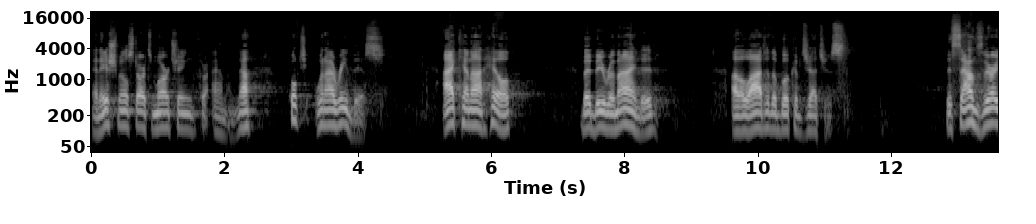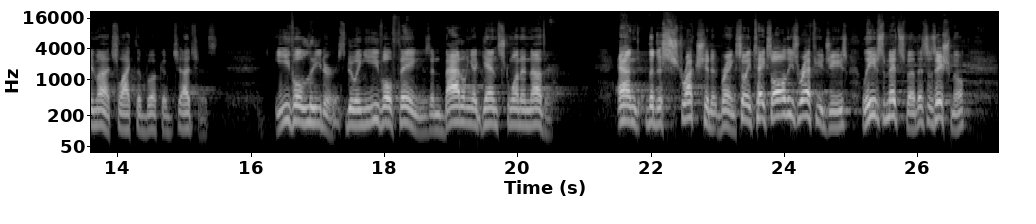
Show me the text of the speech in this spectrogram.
And Ishmael starts marching for Ammon. Now, folks, when I read this, I cannot help but be reminded of a lot of the book of Judges. This sounds very much like the book of Judges. Evil leaders doing evil things and battling against one another and the destruction it brings. So he takes all these refugees, leaves Mizpah, this is Ishmael,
